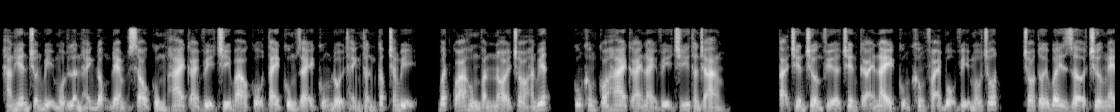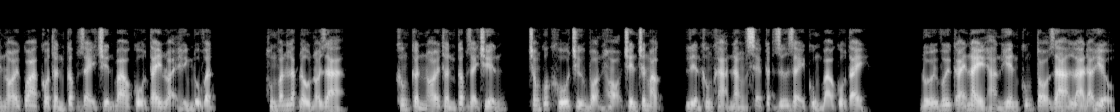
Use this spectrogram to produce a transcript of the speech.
hàn hiên chuẩn bị một lần hành động đem sau cùng hai cái vị trí bao cổ tay cùng giày cũng đổi thành thần cấp trang bị, bất quá hùng văn nói cho hắn biết cũng không có hai cái này vị trí thần trang. Tại chiến trường phía trên cái này cũng không phải bộ vị mấu chốt, cho tới bây giờ chưa nghe nói qua có thần cấp giày chiến bao cổ tay loại hình đồ vật. Hùng văn lắc đầu nói ra, không cần nói thần cấp giày chiến, trong quốc khố trừ bọn họ trên chân mặc, liền không khả năng sẽ cất giữ giày cùng bao cổ tay. Đối với cái này hàn hiên cũng tỏ ra là đã hiểu,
